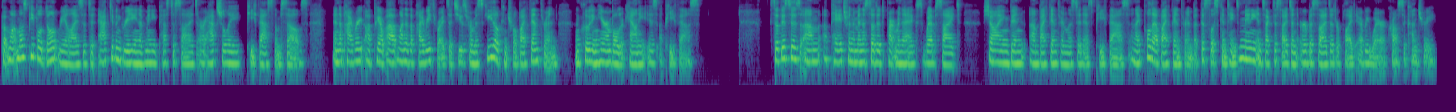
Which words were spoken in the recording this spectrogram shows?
But what most people don't realize is that active ingredient of many pesticides are actually PFAS themselves. And the pyre, uh, uh, one of the pyrethroids that's used for mosquito control bifenthrin including here in Boulder County, is a PFAS. So this is um, a page from the Minnesota Department of Ag's website showing been um, bifenthrin listed as PFAS. And I pulled out bifenthrin, but this list contains many insecticides and herbicides that are applied everywhere across the country.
